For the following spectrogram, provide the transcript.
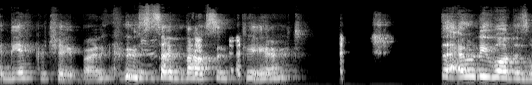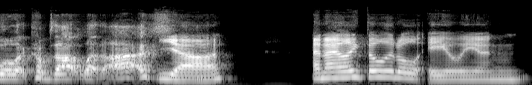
in the echo chamber and he grew so massive beard. The only one as well that comes out like that. Yeah. And I like the little alien.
